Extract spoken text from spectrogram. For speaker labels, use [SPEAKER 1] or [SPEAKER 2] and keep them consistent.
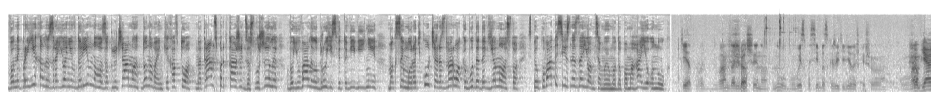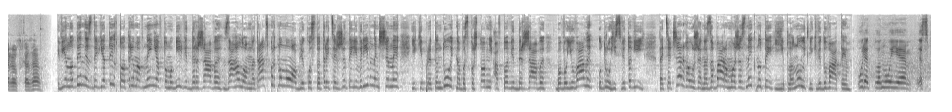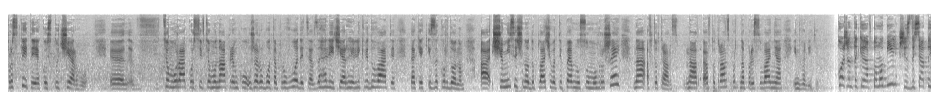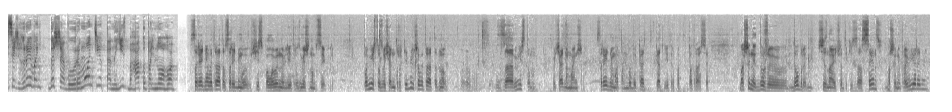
[SPEAKER 1] Вони приїхали з районів до Рівного за ключами до новеньких авто. На транспорт, кажуть, заслужили, воювали у Другій світовій війні. Максиму Радьку через два роки буде 90. Спілкуватися із незнайомцями йому допомагає онук.
[SPEAKER 2] Дід, вам дали машину. Ну, ви спасибо скажіть дедушке, що вам...
[SPEAKER 3] Щоб я розказав?
[SPEAKER 1] Він один із дев'яти, хто отримав нині автомобіль від держави. Загалом на транспортному обліку 130 жителів Рівненщини, які претендують на безкоштовні авто від держави, бо воювали у Другій світовій. Та ця черга уже незабаром може зникнути, її планують ліквідувати.
[SPEAKER 4] Уряд планує спростити якось ту чергу. Е, В цьому ракурсі, в цьому напрямку вже робота проводиться. Взагалі черги ліквідувати, так як і за кордоном. А щомісячно доплачувати певну суму грошей на автотранс, на автотранспорт, на пересування інвалідів.
[SPEAKER 1] Кожен такий автомобіль – 60 тисяч гривень, дешевий у ремонті та не їсть багато пального.
[SPEAKER 5] Середня витрата в середньому 6,5 літрів в змішаному циклі. По місту, звичайно, трошки більше витрата, але за містом, звичайно, менше. В середньому там буде 5, 5 літрів по, по трасі. Машини дуже добре, всі знають, що таке за сенс, машини провірені,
